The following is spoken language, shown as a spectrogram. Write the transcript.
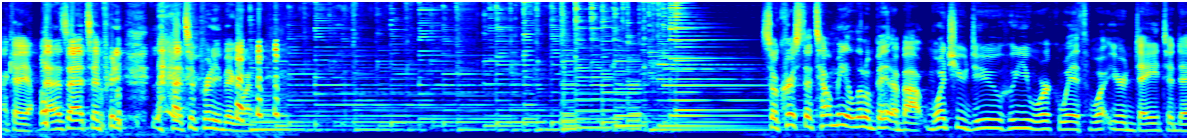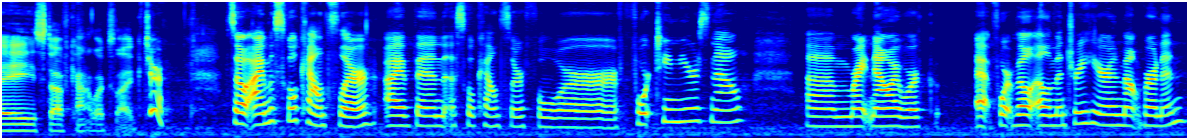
Okay, yeah. That's that's a pretty that's a pretty big one. So Krista, tell me a little bit about what you do, who you work with, what your day-to-day stuff kind of looks like. Sure. So I'm a school counselor. I've been a school counselor for 14 years now. Um, right now, I work at Fortville Elementary here in Mount Vernon,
